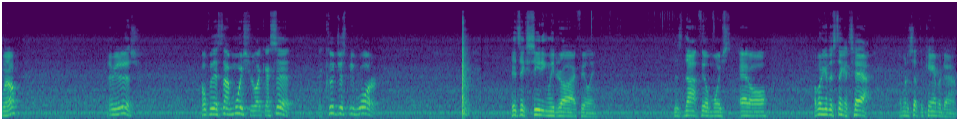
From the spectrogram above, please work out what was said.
Well, maybe it is. Hopefully that's not moisture, like I said. It could just be water. It's exceedingly dry feeling. Does not feel moist at all. I'm gonna give this thing a tap. I'm gonna set the camera down.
